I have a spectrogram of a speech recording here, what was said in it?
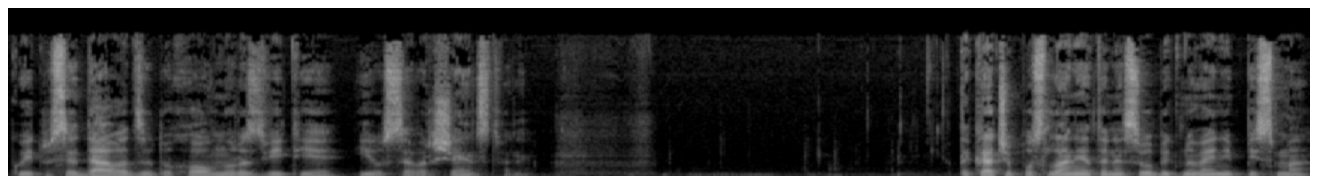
които се дават за духовно развитие и усъвършенстване. Така че посланията не са обикновени писма,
